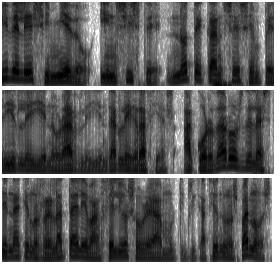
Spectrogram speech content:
Pídele sin miedo, insiste, no te canses en pedirle y en orarle y en darle gracias. Acordaros de la escena que nos relata el Evangelio sobre la multiplicación de los panos,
